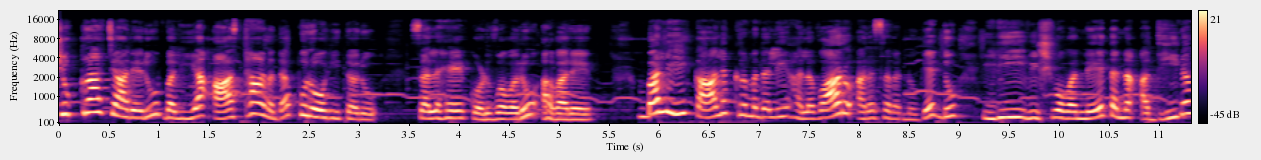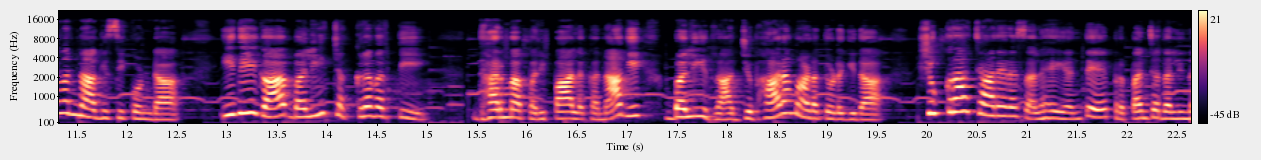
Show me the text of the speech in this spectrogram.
ಶುಕ್ರಾಚಾರ್ಯರು ಬಲಿಯ ಆಸ್ಥಾನದ ಪುರೋಹಿತರು. ಸಲಹೆ ಕೊಡುವವರು ಅವರೇ. ಬಲಿ ಕಾಲಕ್ರಮದಲ್ಲಿ ಹಲವಾರು ಅರಸರನ್ನು ಗೆದ್ದು ಇಡೀ ವಿಶ್ವವನ್ನೇ ತನ್ನ ಅಧೀನವನ್ನಾಗಿಸಿಕೊಂಡ. ಇದೀಗ ಬಲಿ ಚಕ್ರವರ್ತಿ ಧರ್ಮ ಪರಿಪಾಲಕನಾಗಿ ಬಲಿ ರಾಜ್ಯಭಾರ ಮಾಡತೊಡಗಿದ. ಶುಕ್ರಾಚಾರ್ಯರ ಸಲಹೆಯಂತೆ ಪ್ರಪಂಚದಲ್ಲಿನ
